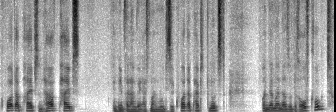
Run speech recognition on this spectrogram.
Quarterpipes und Halfpipes. In dem Fall haben wir erstmal nur diese Quarterpipes benutzt. Und wenn man da so drauf guckt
